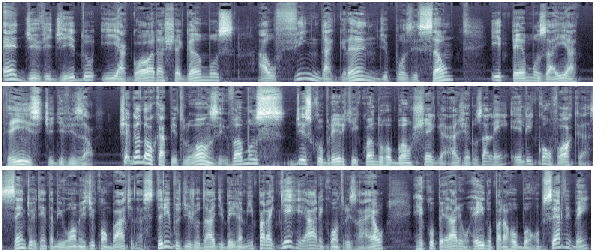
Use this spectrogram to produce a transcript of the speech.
é dividido e agora chegamos ao fim da grande posição e temos aí a triste divisão. Chegando ao capítulo 11, vamos descobrir que quando Robão chega a Jerusalém, ele convoca 180 mil homens de combate das tribos de Judá e de Benjamim para guerrearem contra Israel recuperarem o reino para Robão. Observem bem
